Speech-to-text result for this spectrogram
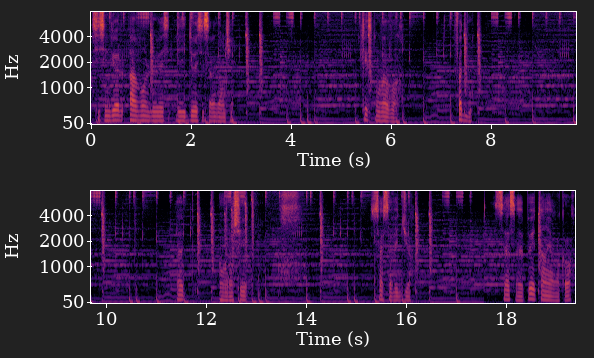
6 singles avant le les deux SSR garantis. Qu'est-ce qu'on va avoir? Fatbou. Hop, on va. Ça, ça va être dur. Ça, ça peut être un R encore.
